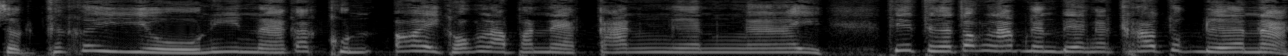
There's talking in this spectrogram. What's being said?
สุทธิ์เขาก็อยู่นี่นะก็คุณอ้อยของเราแผนกการเงินไง ที่เธอต้องรับเงินเดือนกับเขาทุกเดือนน่ะ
